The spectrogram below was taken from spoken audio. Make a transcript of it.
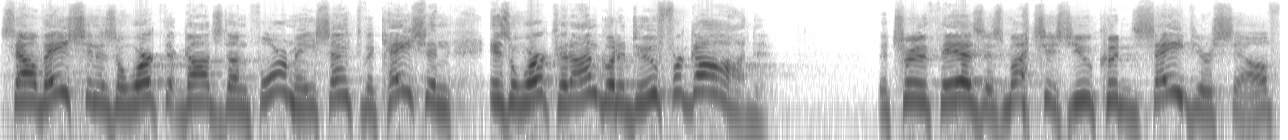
salvation is a work that God's done for me, sanctification is a work that I'm going to do for God. The truth is, as much as you couldn't save yourself,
